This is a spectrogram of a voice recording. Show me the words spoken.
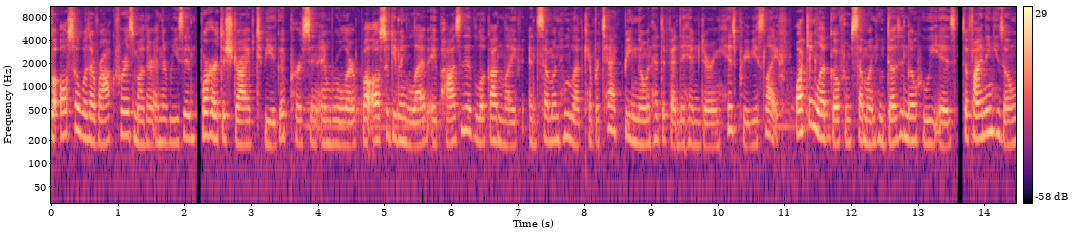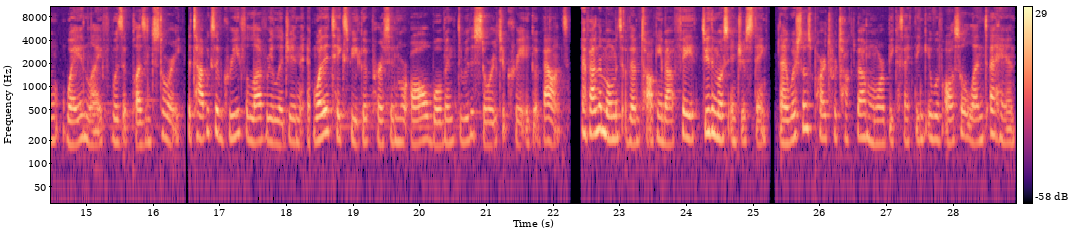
but also was a rock for his mother and the reason for her to strive to be a good person and ruler, while also giving Lev a positive look on life and someone who Lev can protect, being no one had defended him during his previous life. Watching Lev go from someone who doesn't know who he is to finding his own way in life was a pleasant story. The topics of grief, love, religion, and what it takes to be a good person were all woven through the story to create a good balance. I found the moments of them talking about faith to be the most interesting, and I wish those parts were talked about more because I think it would have also lent a hand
